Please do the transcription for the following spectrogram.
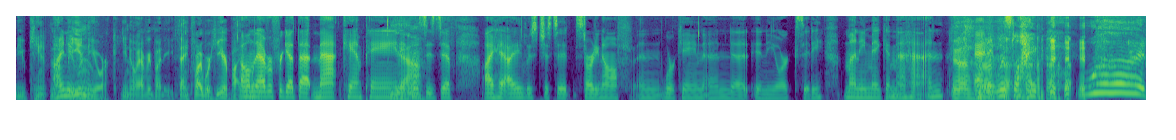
you can't not I knew be in Ru. New York. You know, everybody. That's why we're here. By the way. I'll never forget that MAC campaign. Yeah. It was as if I ha- I was just at, starting off and working and uh, in New York City, money making Manhattan, and it was like, what?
